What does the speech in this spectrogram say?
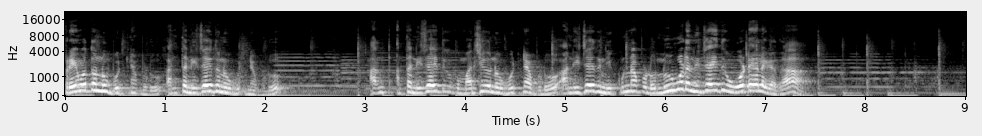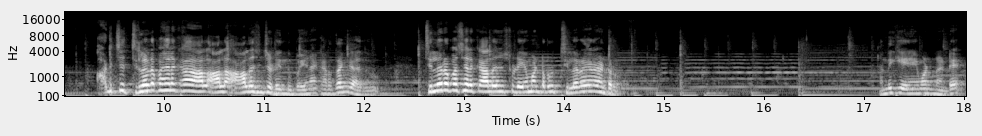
ప్రేమతో నువ్వు పుట్టినప్పుడు అంత నిజాయితీ నువ్వు పుట్టినప్పుడు అంత అంత నిజాయితీ ఒక మనిషిగా నువ్వు పుట్టినప్పుడు ఆ నిజాయితీ నీకున్నప్పుడు నువ్వు కూడా నిజాయితీగా ఓటేయాలి కదా. ఆడిచే చిల్లర పైసలకు ఆలో- ఆలోచించాడు. ఎందుకు పోయి నాకు అర్థం కాదు. చిల్లర పైసలకు ఆలోచించాడు ఏమంటారు? చిల్లరగా అంటారు. అందుకే ఏమంటున్నంటే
